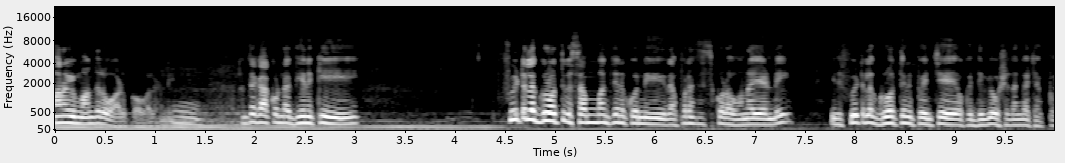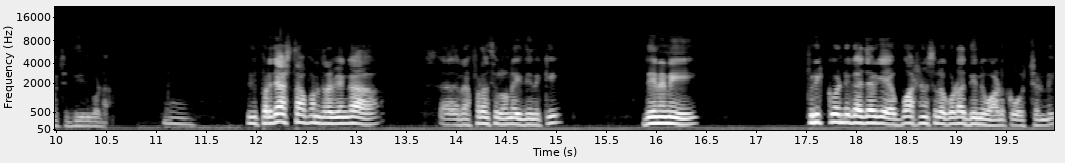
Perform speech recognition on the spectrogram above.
మనం ఈ మందులు వాడుకోవాలండి. అంతేకాకుండా దీనికి ఫీటల గ్రోత్కి సంబంధించిన కొన్ని రెఫరెన్సెస్ కూడా ఉన్నాయండి ఇది ఫీటల గ్రోత్ని పెంచే ఒక దివ్య ఔషధంగా చెప్పొచ్చు ఇది కూడా. ఇది ప్రజాస్థాపన ద్రవ్యంగా రెఫరెన్స్లు ఉన్నాయి దీనికి దీనిని ఫ్రీక్వెంట్గా జరిగే అబార్షన్స్లో కూడా దీన్ని వాడుకోవచ్చండి.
